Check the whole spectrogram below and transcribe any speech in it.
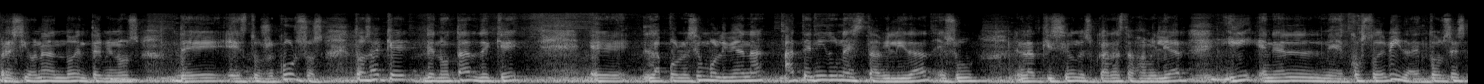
presionando en términos de estos recursos. Entonces hay que denotar de que eh, la población boliviana ha tenido una estabilidad en, su, en la adquisición de su canasta familiar y en el, costo de vida. Entonces,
